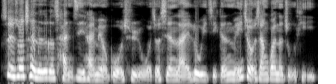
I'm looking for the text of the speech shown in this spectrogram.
所以说，趁着这个产季还没有过去，我就先来录一集跟美酒相关的主题。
